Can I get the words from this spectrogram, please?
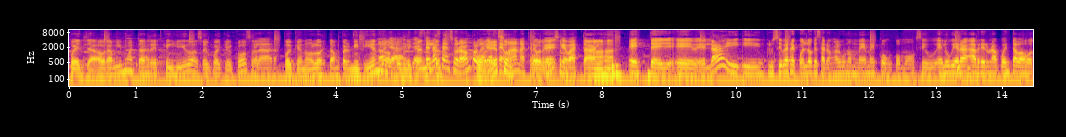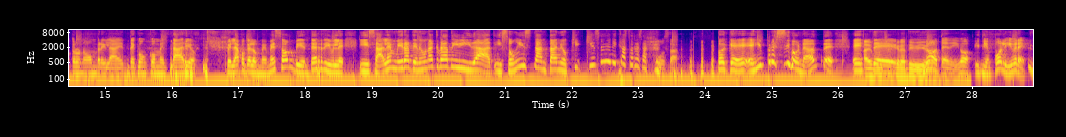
Pues ya ahora mismo está restringido a hacer cualquier cosa. Claro. Porque no lo están permitiendo no, ya, publicar. Ya se le censuraron por, varias semanas, creo que, que, va a estar. Este, eh, ¿verdad? Y, inclusive recuerdo que salieron algunos memes con como si él hubiera abrir una cuenta bajo otro nombre y la gente con comentarios. ¿Verdad? Porque los memes son bien terribles. Y salen, mira, tienen una creatividad y son instantáneos. ¿Quién se dedica a hacer esas cosas? Porque es, impresionante. Este, Hay mucha creatividad. No, te digo. Y tiempo libre.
